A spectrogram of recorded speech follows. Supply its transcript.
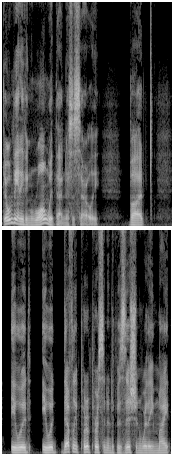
There wouldn't be anything wrong with that necessarily, but it would it would definitely put a person in a position where they might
